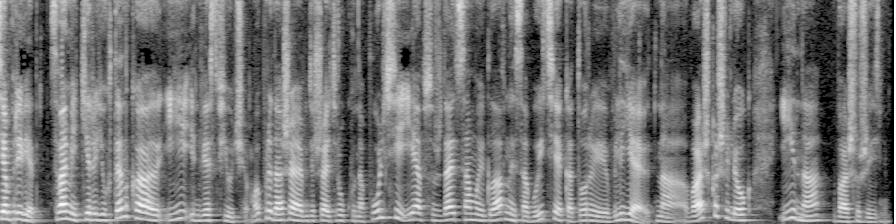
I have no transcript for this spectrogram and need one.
Всем привет! С вами Кира Юхтенко и Invest Future. Мы продолжаем держать руку на пульсе и обсуждать самые главные события, которые влияют на ваш кошелек и на вашу жизнь.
